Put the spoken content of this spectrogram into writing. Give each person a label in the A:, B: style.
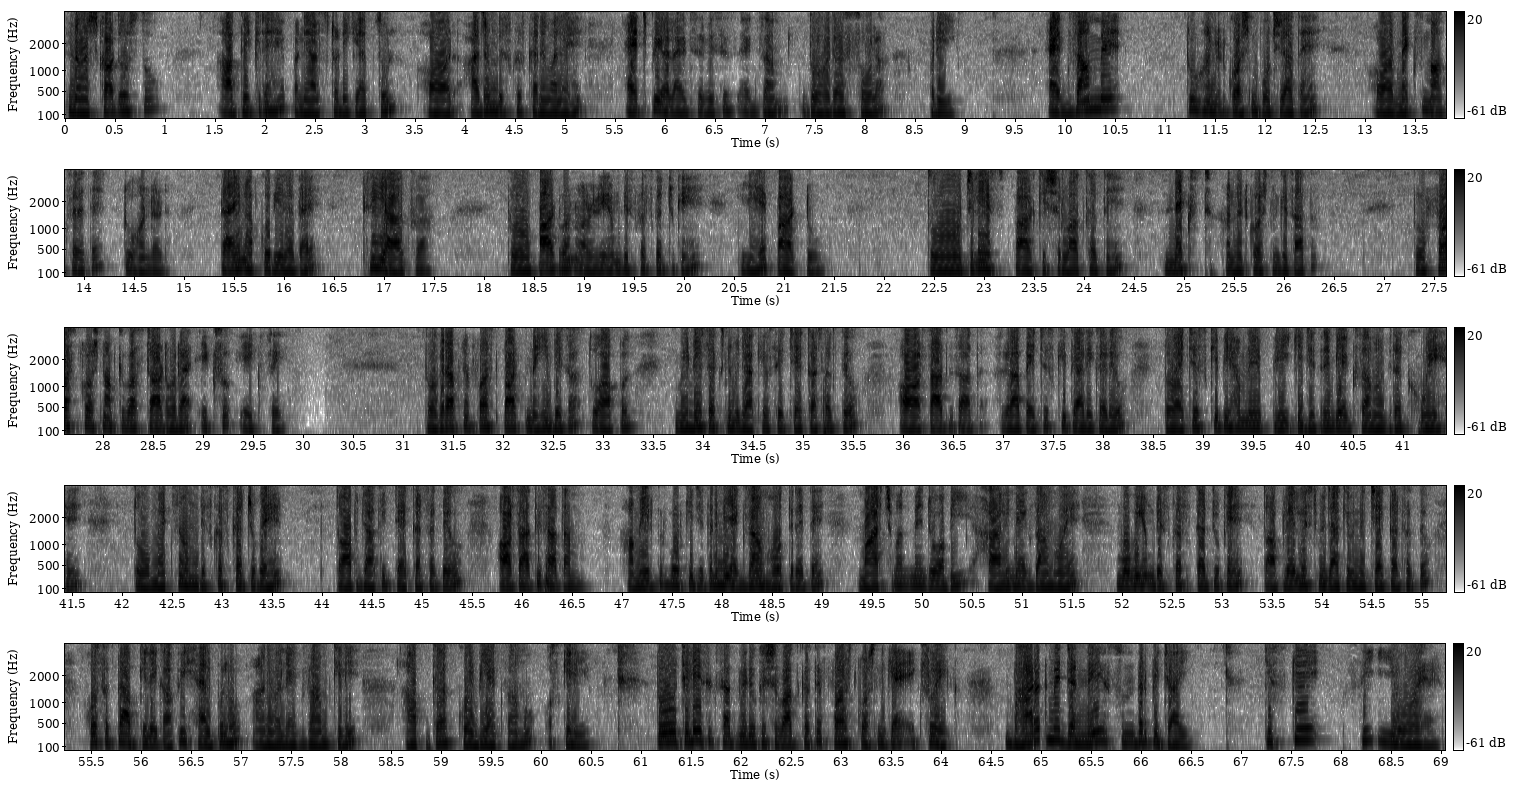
A: नमस्कार दोस्तों, आप देख रहे हैं पनियाल स्टडी कैप्सूल और आज हम डिस्कस करने वाले हैं H P allied services exam 2016 pre exam में 200 क्वेश्चन पूछे जाते हैं और मैक्सिमम मार्क्स रहते हैं 200 टाइम आपको दिया जाता है थ्री आवर्स का। तो पार्ट वन ऑलरेडी हम डिस्कस कर चुके हैं, यह है पार्ट टू तो चलिए इस पार्ट की शुरुआत करते हैं नेक्स्ट हंड्रेड क्वेश्चन के साथ। तो फ़र्स्ट क्वेश्चन आपके पास स्टार्ट हो रहा है 101 से। तो अगर आपने फ़र्स्ट पार्ट नहीं देखा तो आप वीडियो सेक्शन में जाके उसे चेक कर सकते हो। और साथ ही साथ, अगर आप एच की तैयारी कर रहे हो तो एच की भी हमने प्री के जितने भी एग्ज़ाम अभी तक हुए हैं तो मैक्सिमम डिस्कस कर चुके हैं। तो आप जाके चेक कर सकते हो। और साथ ही साथ, हम हमीरपुर बोर्ड के जितने भी एग्ज़ाम होते रहते हैं, मार्च मंथ में जो अभी हाल ही में एग्ज़ाम हुए हैं, वो भी हम डिस्कस कर चुके हैं। तो आप प्ले में जाके उन्हें चेक कर सकते हो। हो सकता है आपके लिए काफ़ी हेल्पफुल हो आने वाले एग्ज़ाम के लिए, आपका कोई भी एग्ज़ाम हो, उसके लिए। तो चलिए इसके साथ वीडियो की शुरुआत करते हैं। फ़र्स्ट क्वेश्चन क्या है? 101 भारत में जन्मे सुंदर पिचाई किसके सीईओ e है?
